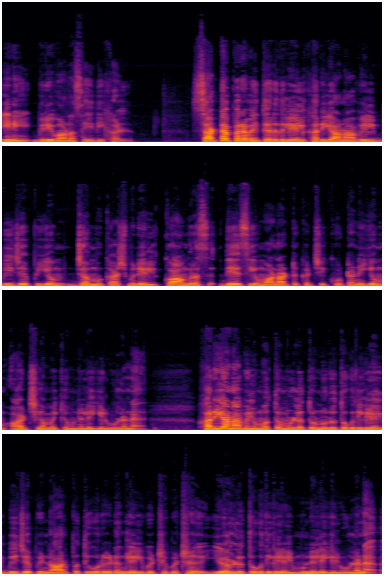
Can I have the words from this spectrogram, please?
இனி விரிவான செய்திகள். சட்டப்பேரவைத் தேர்தலில் ஹரியானாவில் பிஜேபியும் ஜம்மு காஷ்மீரில் காங்கிரஸ் தேசிய மாநாட்டுக் கட்சி கூட்டணியும் ஆட்சி அமைக்கும் நிலையில் உள்ளன. ஹரியானாவில் மொத்தமுள்ள தொன்னூறு தொகுதிகளில் பிஜேபி நாற்பத்தி ஒரு இடங்களில் வெற்றி பெற்று ஏழு தொகுதிகளில் முன்னிலையில் உள்ளன.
